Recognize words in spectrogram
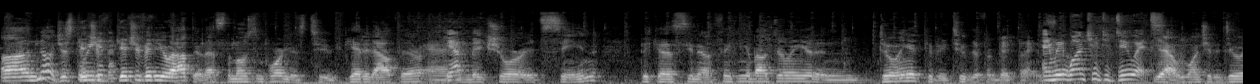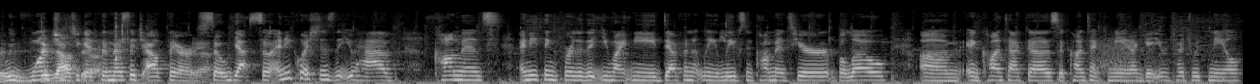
uh, no, just get your, get your video out there. That's the most important is to get it out there and Yep. make sure it's seen. Because you know, thinking about doing it and doing it could be two different big things. And we want you to do it. yeah, we want you to do it. We want you to get the message out there. Yeah. So, yes, so any questions that you have, comments, anything further that you might need, definitely leave some comments here below um, and contact us or contact me and I'll get you in touch with Neil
